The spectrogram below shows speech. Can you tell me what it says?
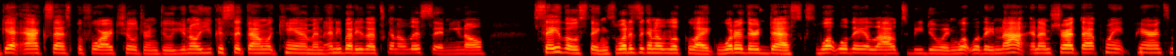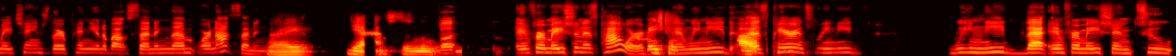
get access before our children do? You know, you could sit down with Cam and anybody that's going to listen, you know, say those things. What is it going to look like? What are their desks? What will they allow to be doing? What will they not? And I'm sure at that point, parents may change their opinion about sending them or not sending them. Right. Yeah, absolutely. But information is power. Information and we need, power. as parents, we need. We need that information to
